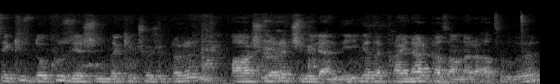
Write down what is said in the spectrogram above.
8-9 yaşındaki çocukların ağaçlara çivilendiği ya da kaynar kazanlara atıldığı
